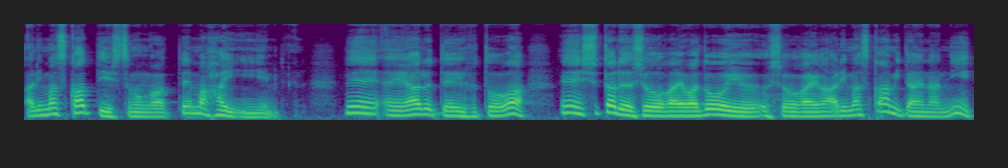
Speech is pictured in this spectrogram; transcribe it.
ありますかっていう質問があって、まあ、はい、いいえ、みたいな。で、えー、ある程度は、えー、主たる障害はどういう障害がありますか？みたいなのに、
